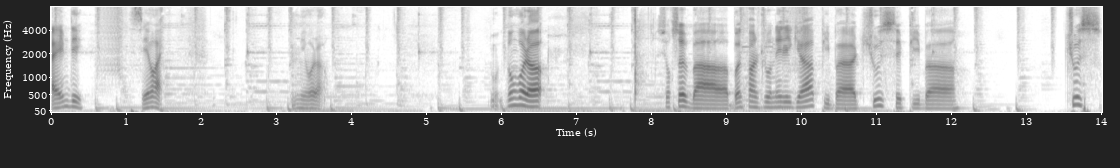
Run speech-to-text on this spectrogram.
AMD. C'est vrai. Mais voilà. Donc, voilà. Sur ce, bah, bonne fin de journée les gars. Puis bah, tchuss. Et puis bah, tchuss.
